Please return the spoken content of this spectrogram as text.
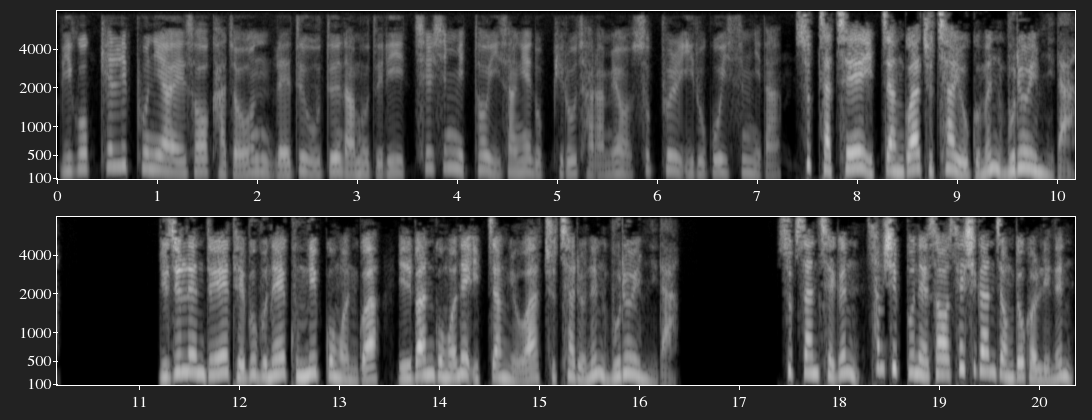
미국 캘리포니아에서 가져온 레드우드 나무들이 70m 이상의 높이로 자라며 숲을 이루고 있습니다. 숲 자체의 입장과 주차 요금은 무료입니다. 뉴질랜드의 대부분의 국립공원과 일반 공원의 입장료와 주차료는 무료입니다. 숲 산책은 30분에서 3시간 정도 걸리는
